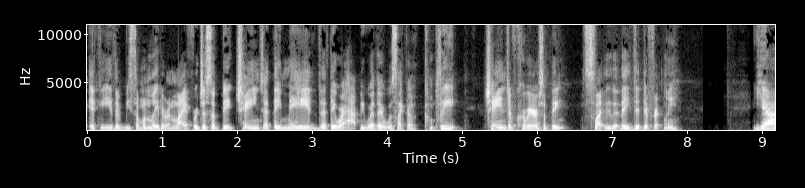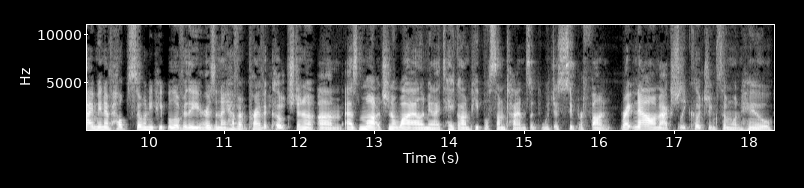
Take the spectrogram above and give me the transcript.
it could either be someone later in life or just a big change that they made that they were happy whether it was like a complete change of career or something slightly that they did differently yeah, I mean, I've helped so many people over the years, and I haven't private coached in a, um, as much in a while. I mean, I take on people sometimes, which is super fun. Right now, I'm actually coaching someone who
